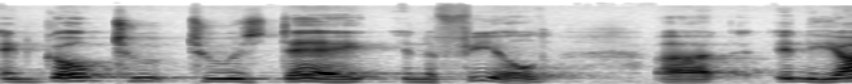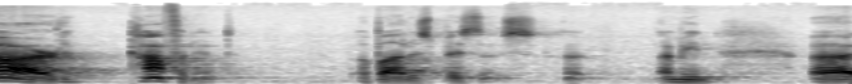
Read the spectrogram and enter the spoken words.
and go to, to his day in the field, uh, in the yard, confident about his business. Uh, I mean, uh,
